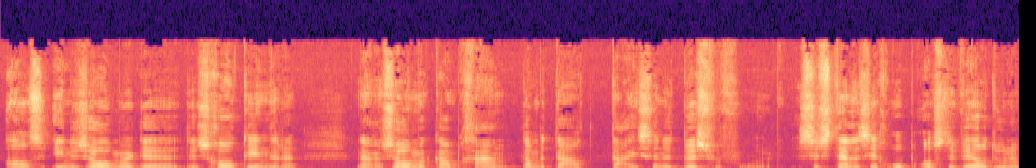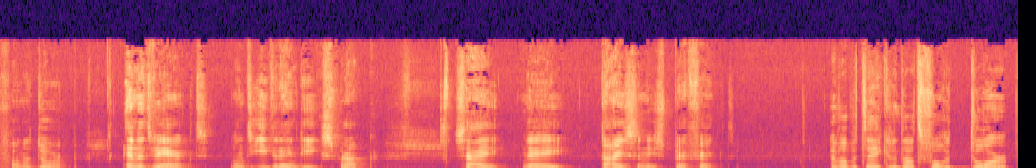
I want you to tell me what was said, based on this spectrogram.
Als in de zomer de, de schoolkinderen naar een zomerkamp gaan, dan betaalt Tyson het busvervoer. Ze stellen zich op als de weldoener van het dorp. En het werkt, want iedereen die ik sprak zei: nee, Tyson is perfect. En wat betekende dat voor het dorp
